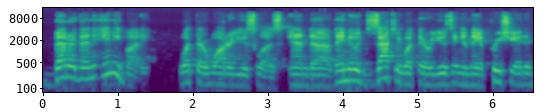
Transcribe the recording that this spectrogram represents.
better than anybody what their water use was, and uh, they knew exactly what they were using, and they appreciated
